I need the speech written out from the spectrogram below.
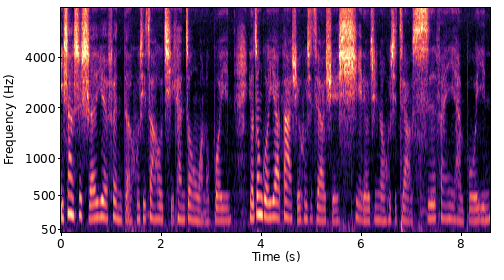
以上是十二月份的呼吸照后期看中文网络播音，由中国医药大学呼吸治疗学系刘金荣呼吸治疗师翻译和播音，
